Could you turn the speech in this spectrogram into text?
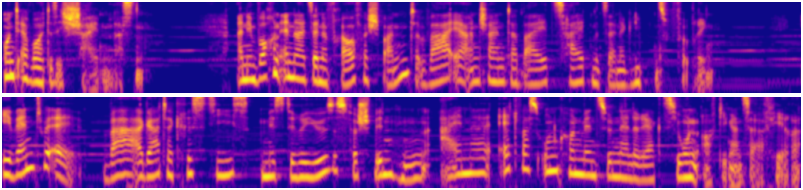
und er wollte sich scheiden lassen. An dem Wochenende, als seine Frau verschwand, war er anscheinend dabei, Zeit mit seiner Geliebten zu verbringen. Eventuell war Agatha Christie's mysteriöses Verschwinden eine etwas unkonventionelle Reaktion auf die ganze Affäre.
